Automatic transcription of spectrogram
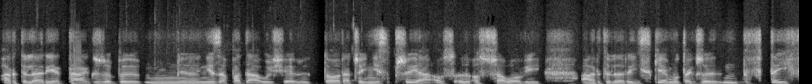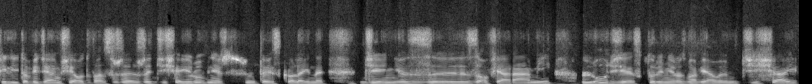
artylerię tak, żeby mm, nie zapadały się. To raczej nie sprzyja os, ostrzałowi artyleryjskiemu, także w tej chwili dowiedziałem się od was, że, że dzisiaj również to jest kolejny dzień z, z ofiarami. Ludzie, z którymi rozmawiałem dzisiaj,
